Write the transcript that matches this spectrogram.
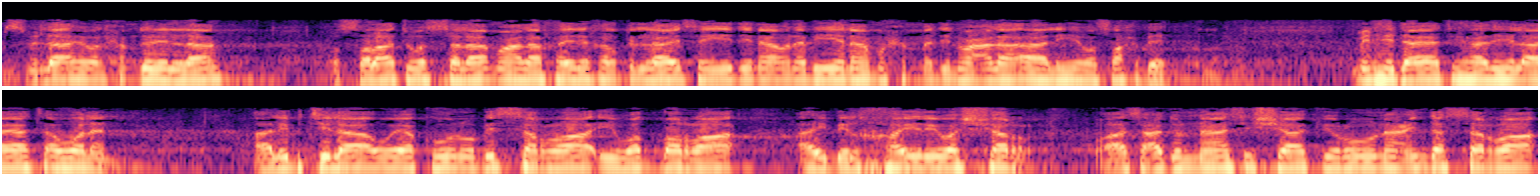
بسم الله والحمد لله والصلاة والسلام على خير خلق الله سيدنا ونبينا محمد وعلى آله وصحبه. من هداية هذه الآيات أولا الابتلاء يكون بالسراء والضراء أي بالخير والشر وأسعد الناس الشاكرون عند السراء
